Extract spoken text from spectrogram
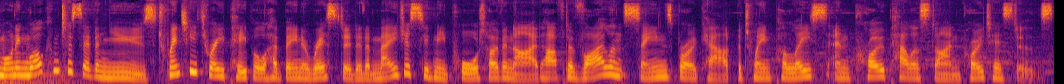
morning. Welcome to 7 News. 23 people have been arrested at a major Sydney port overnight after violent scenes broke out between police and pro Palestine protesters.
